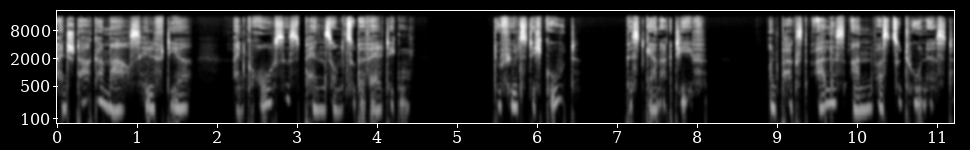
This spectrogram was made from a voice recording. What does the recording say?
Ein starker Mars hilft dir, ein großes Pensum zu bewältigen. Du fühlst dich gut, bist gern aktiv und packst alles an, was zu tun ist.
